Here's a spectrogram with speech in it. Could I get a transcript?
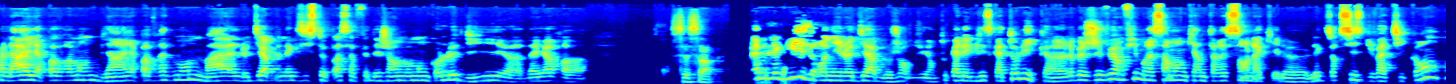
voilà, il n'y a pas vraiment de bien, il n'y a pas vraiment de mal. Le diable n'existe pas, ça fait déjà un moment qu'on le dit. Euh, d'ailleurs, euh, c'est ça. Même l'Église renie le diable aujourd'hui, en tout cas l'Église catholique. Hein. J'ai vu un film récemment qui est intéressant, là, qui est L'Exorcisme du Vatican.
